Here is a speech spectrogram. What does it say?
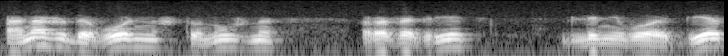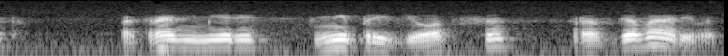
она же довольна, что нужно разогреть для него обед, по крайней мере, не придется разговаривать.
